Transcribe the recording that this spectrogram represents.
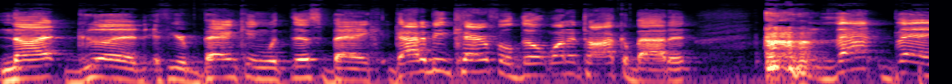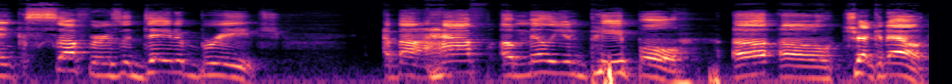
Not good if you're banking with this bank. Got to be careful. Don't want to talk about it. that bank suffers a data breach. About half a million people. Uh oh. Check it out.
